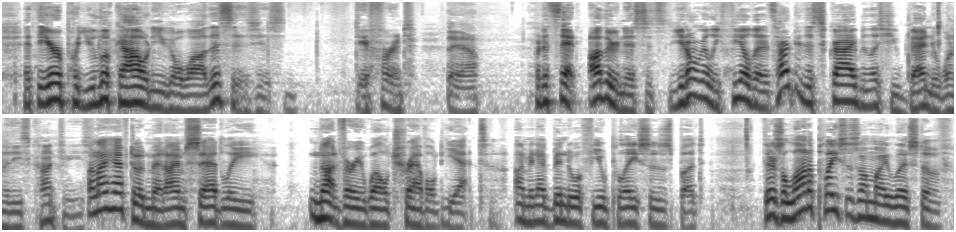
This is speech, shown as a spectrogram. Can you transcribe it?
at the airport, you look out and you go, "Wow, this is just different." Yeah. But it's that otherness. It's you don't really feel that. It's hard to describe unless you've been to one of these countries. And I have to admit, I'm sadly not very well traveled yet. I mean, I've been to a few places, but there's a lot of places on my list of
